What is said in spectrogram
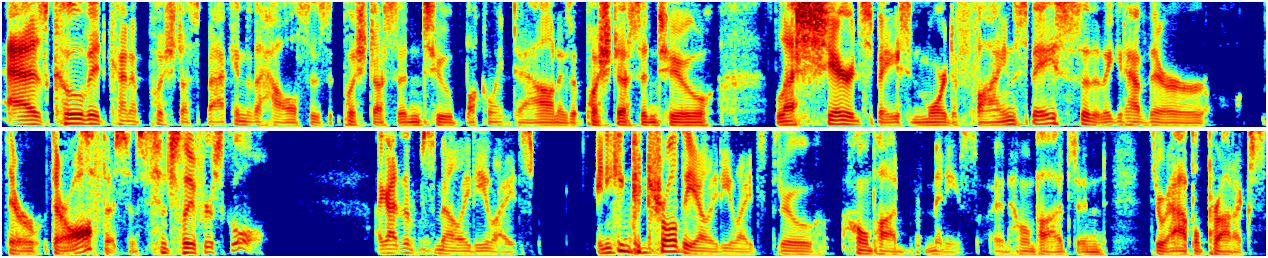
As COVID kind of pushed us back into the house, as it pushed us into buckling down, as it pushed us into less shared space and more defined space, so that they could have their their their office essentially for school. I got them some LED lights, and you can control the LED lights through HomePod Minis and HomePods and through Apple products.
